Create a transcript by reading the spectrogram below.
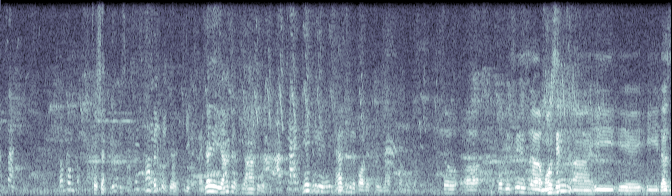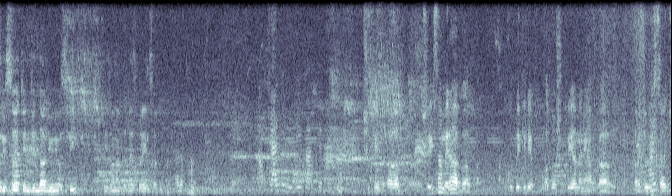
Of है अब बात Question. हाँ बिल्कुल. जी नहीं नहीं यहाँ से यहाँ से बोलो नहीं चलिए it has to be recorded so you have So, uh, so this is uh, Mohsin. Uh, he uh, he does research in Jindal University. He's one of the best brains of तो हैं शुक्रिया अ, साहब मेरा अ, खुतबे के लिए बहुत बहुत शुक्रिया मैंने आपका जो रिसर्च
